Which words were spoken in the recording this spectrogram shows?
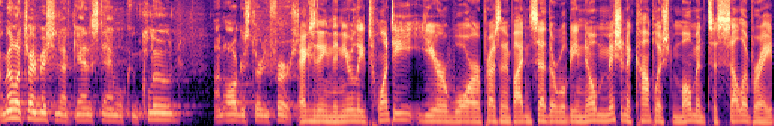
Our military mission in Afghanistan will conclude on August 31st. Exiting the nearly 20 year war, President Biden said there will be no mission accomplished moment to celebrate.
